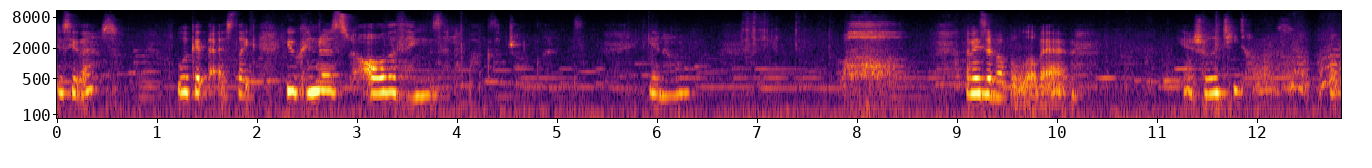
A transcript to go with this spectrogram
you see this? Look at this. Like you can just all the things in a box of chocolates. You know? Oh, let me zip up a little bit. Yeah, show the T-tops. Oh.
